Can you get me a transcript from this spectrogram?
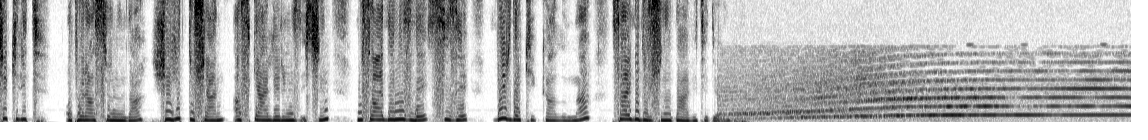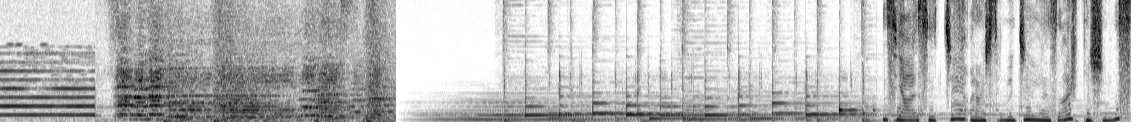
Pençe Kilit operasyonunda şehit düşen askerlerimiz için müsaadenizle sizi bir dakikalığına saygı duruşuna davet ediyorum. Siyasetçi, araştırmacı, yazar paşamız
